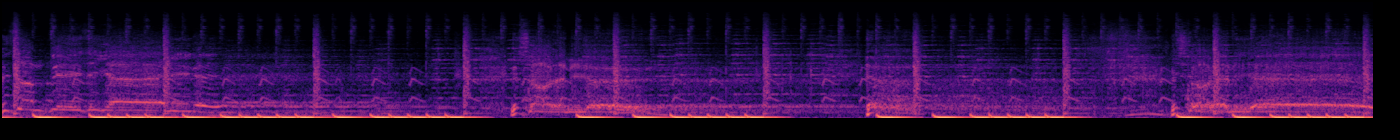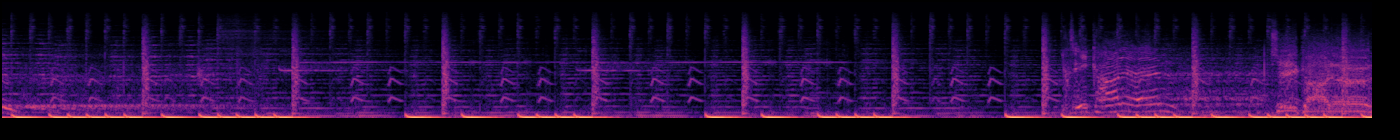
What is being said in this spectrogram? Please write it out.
Biz amfizi Biz alemiye. Biz alemiye. Chicago!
